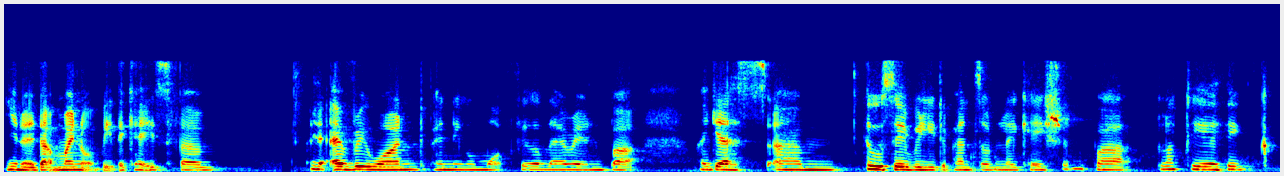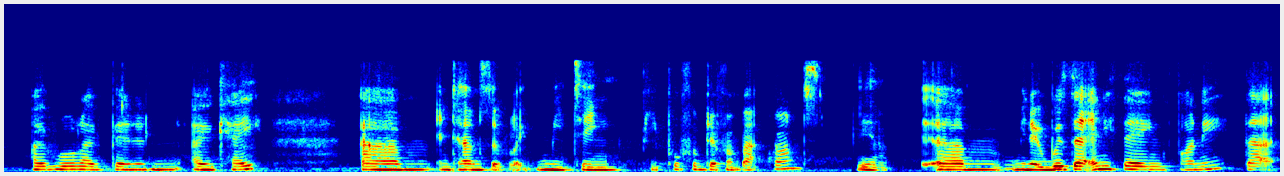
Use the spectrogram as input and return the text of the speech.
you know that might not be the case for everyone depending on what field they're in, but I guess um, it also really depends on location. But luckily, I think overall I've been okay um, in terms of like meeting people from different backgrounds. Yeah. Um, you know, was there anything funny that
